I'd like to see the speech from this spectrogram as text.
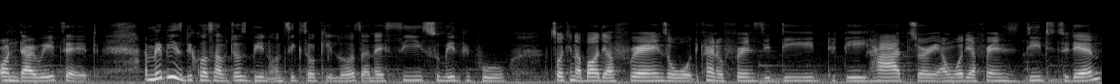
underrated. And maybe it's because I've just been on TikTok a lot and I see so many people talking about their friends or what kind of friends they did they had, sorry, and what their friends did to them.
